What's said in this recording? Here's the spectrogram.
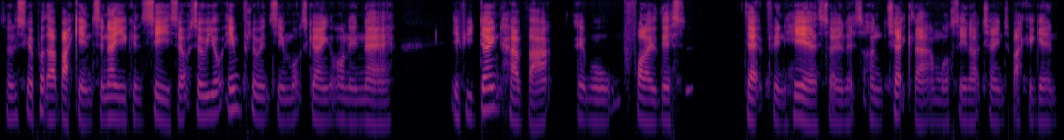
So I'm just going to put that back in. So now you can see, so, so you're influencing what's going on in there. If you don't have that, it will follow this depth in here. So let's uncheck that and we'll see that change back again.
